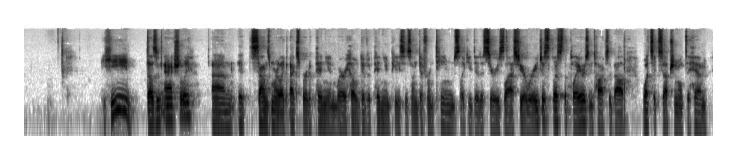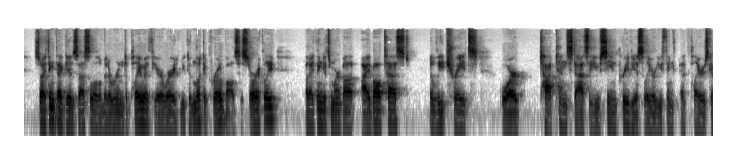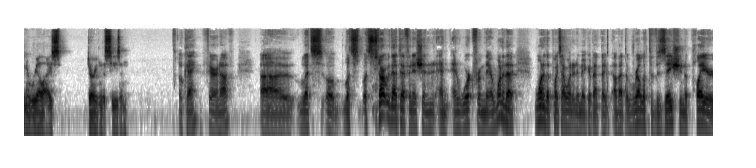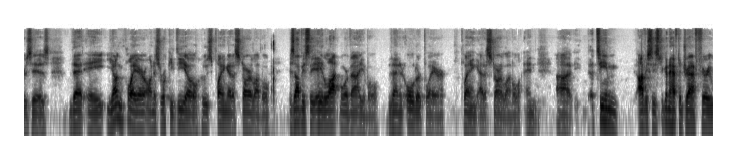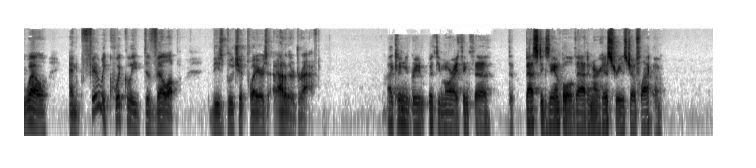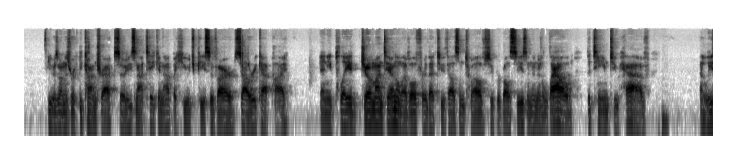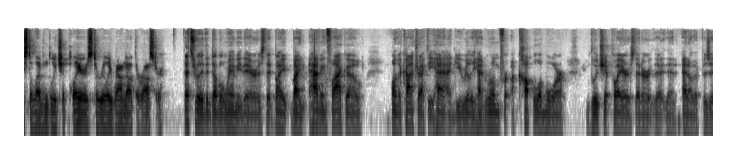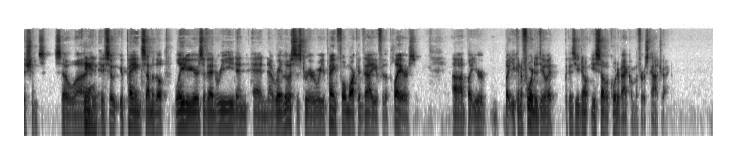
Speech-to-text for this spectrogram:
He doesn't actually. Um, it sounds more like expert opinion, where he'll give opinion pieces on different teams, like he did a series last year, where he just lists the players and talks about what's exceptional to him. So I think that gives us a little bit of room to play with here, where you can look at pro balls historically, but I think it's more about eyeball test, elite traits, or top 10 stats that you've seen previously, or you think that player is going to realize during the season. Okay, fair enough uh, let's uh, let's let's start with that definition and and work from there. One of the one of the points I wanted to make about the about the relativization of players is that a young player on his rookie deal who's playing at a star level is obviously a lot more valuable than an older player playing at a star level, and uh, a team obviously is going to have to draft very well and fairly quickly develop these blue chip players out of their draft. I couldn't agree with you more. I think the the best example of that in our history is Joe Flacco. He was on his rookie contract, so he's not taking up a huge piece of our salary cap pie. And he played Joe Montana level for that 2012 Super Bowl season, and it allowed the team to have at least 11 blue chip players to really round out their roster. That's really the double whammy there is that by by having Flacco on the contract he had, you really had room for a couple of more blue chip players that are that, that at other positions. So, uh, yeah. so you're paying some of the later years of Ed Reed and and uh, Ray Lewis's career, where you're paying full market value for the players, uh, but you're but you can afford to do it because you don't you still have a quarterback on the first contract.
